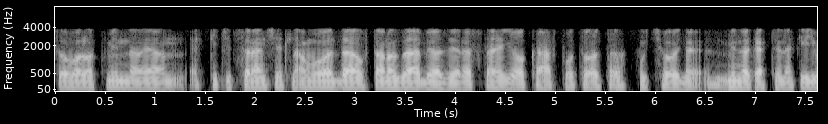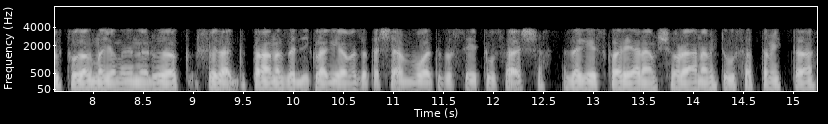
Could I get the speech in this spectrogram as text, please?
szóval ott minden olyan egy kicsit szerencsétlen volt, de utána az EB azért ezt elég jól kárpotolta, úgyhogy mind a kettőnek így utólag nagyon-nagyon örülök, főleg talán az egyik legélvezetesebb volt ez a szétúszás az egész karrierem során, amit úszhattam itt a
